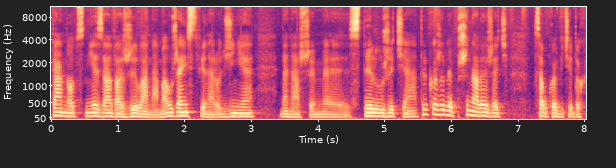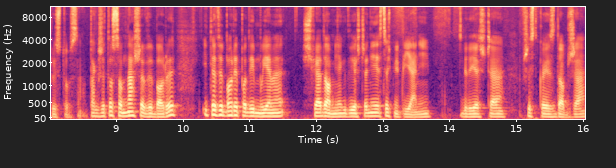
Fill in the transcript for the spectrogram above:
ta noc nie zaważyła na małżeństwie, na rodzinie, na naszym e, stylu życia, tylko żeby przynależeć całkowicie do Chrystusa. Także to są nasze wybory i te wybory podejmujemy świadomie, gdy jeszcze nie jesteśmy pijani, gdy jeszcze wszystko jest dobrze.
